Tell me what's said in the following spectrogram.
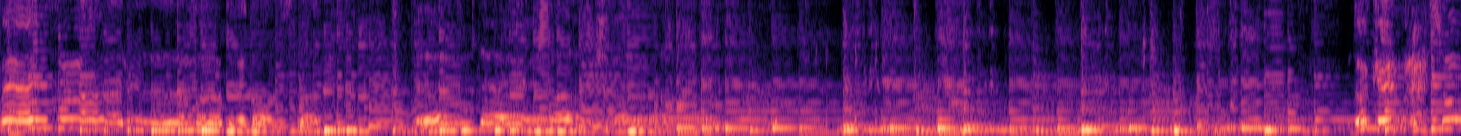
mezarımı bre dostlar. Belden aşağıya Dökün sularımı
